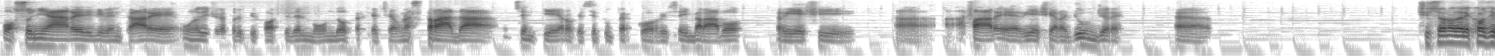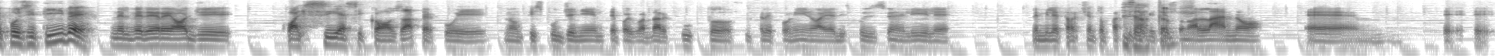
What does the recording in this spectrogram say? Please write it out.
può sognare di diventare uno dei giocatori più forti del mondo perché c'è una strada, un sentiero che se tu percorri, sei bravo, riesci a, a fare riesci a raggiungere. Eh, ci sono delle cose positive nel vedere oggi qualsiasi cosa, per cui non ti sfugge niente, puoi guardare tutto sul telefonino, hai a disposizione lì le, le 1300 partite esatto. che ci esatto. sono all'anno eh, e, e,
